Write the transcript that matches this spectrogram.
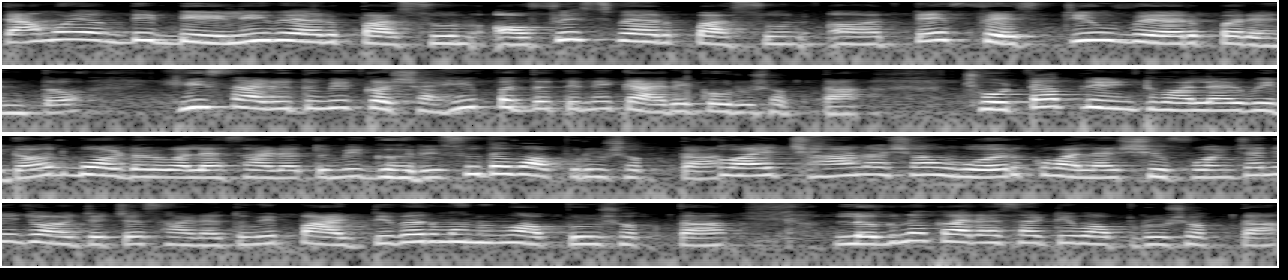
त्यामुळे अगदी डेली वेअरपासून ऑफिस वेअरपासून ते फेस्टिव्ह वेअरपर्यंत ही साडी तुम्ही कशाही पद्धतीने कॅरी करू शकता. छोट्या प्रिंटवाल्या विदाउट बॉर्डरवाल्या साड्या तुम्ही घरीसुद्धा वापरू शकता. शिवाय छान अशा वर्कवाल्या शिफॉनच्या आणि जॉर्जेटच्या साड्या तुम्ही पार्टीवेअर म्हणून वापरू शकता. लग्न कार्यासाठी वापरू शकता.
